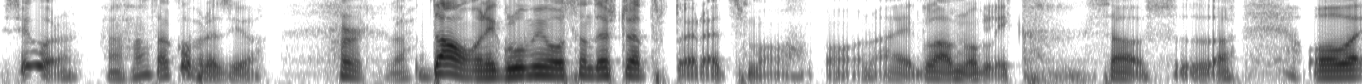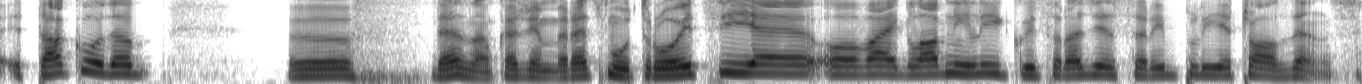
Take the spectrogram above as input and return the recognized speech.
Siguran? Aha. Tako preziva? Hurt, da. Da, on je glumio u 84. recimo, onaj, glavnog lika. Sa, s- da. Ovaj, tako da, uh, ne znam, kažem, recimo u trojici je ovaj glavni lik koji sarađuje sa Ripley je Charles Dance.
